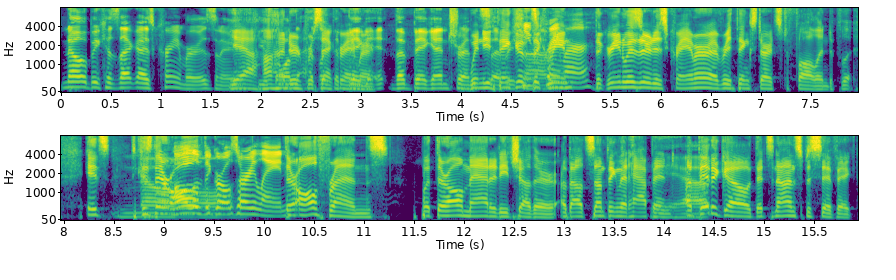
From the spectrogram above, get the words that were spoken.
no, because that guy's Kramer, isn't he? Yeah, He's the one that has, 100% like, the Kramer. Big, the big entrance. when you every think of the time. green, Kramer. the green wizard is Kramer, everything starts to fall into place. It's because they're No. all all of the girls are Elaine. they're all friends, but they're all mad at each other about something that happened Yeah. a bit ago that's non-specific.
